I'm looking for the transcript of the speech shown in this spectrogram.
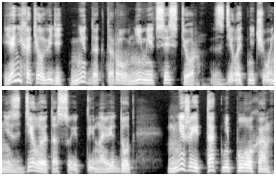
Я не хотел видеть ни докторов, ни медсестер. Сделать ничего не сделают, а суеты наведут. Мне же и так неплохо.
